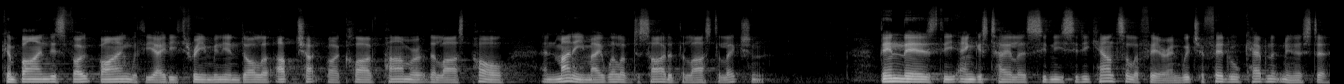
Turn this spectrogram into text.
Combine this vote buying with the $83 million upchuck by Clive Palmer at the last poll, and money may well have decided the last election. Then there's the Angus Taylor Sydney City Council affair, in which a federal cabinet minister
